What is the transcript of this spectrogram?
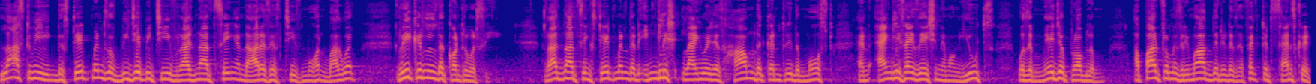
Last week, the statements of BJP chief Rajnath Singh and RSS chief Mohan Bhagwat rekindled the controversy. Rajnath Singh's statement that English language has harmed the country the most and anglicization among youths was a major problem, apart from his remark that it has affected Sanskrit,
